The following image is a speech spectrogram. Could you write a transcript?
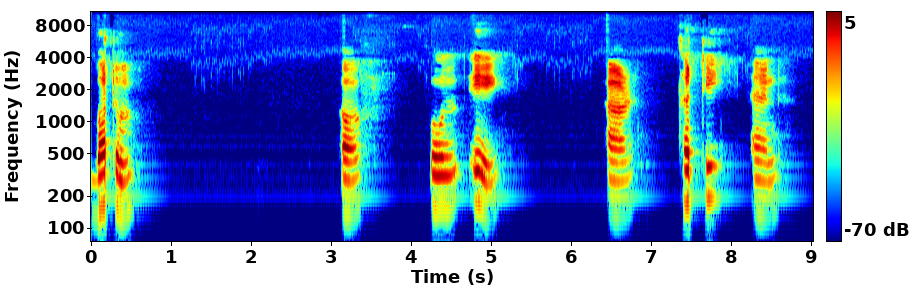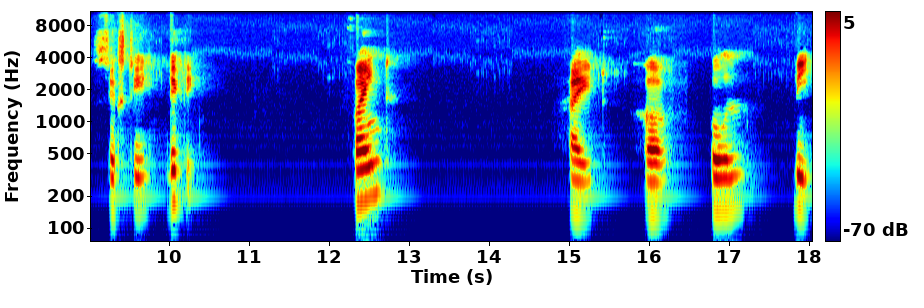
bottom of pole A are 30 and 60 degree. Find height of pole B.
